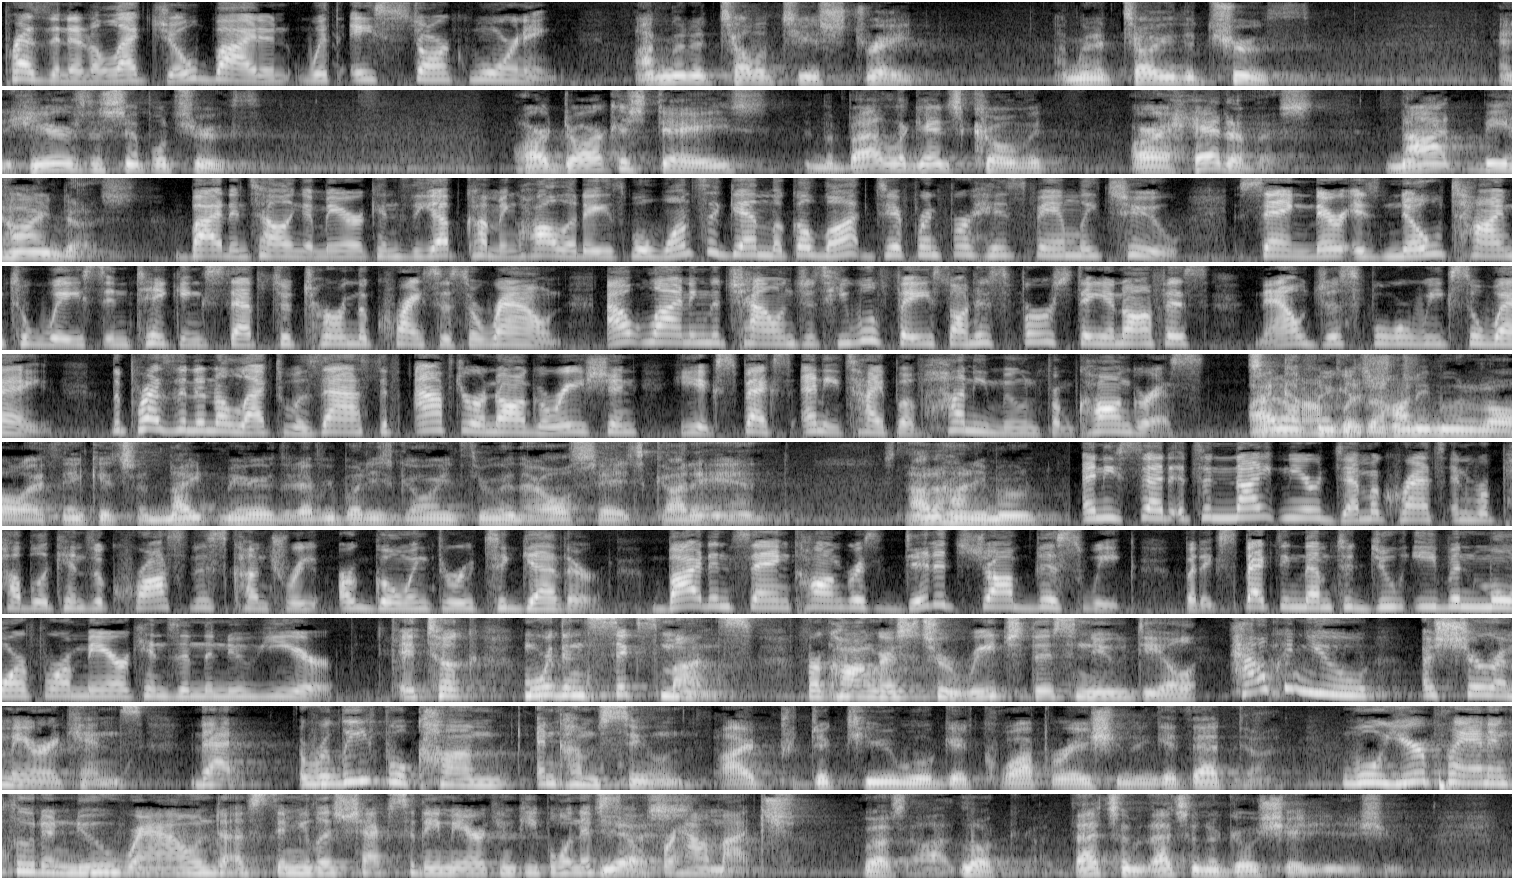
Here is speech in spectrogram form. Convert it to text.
President elect Joe Biden with a stark warning. I'm going to tell it to you straight. I'm going to tell you the truth. And here's the simple truth our darkest days in the battle against COVID are ahead of us, not behind us. Biden telling Americans the upcoming holidays will once again look a lot different for his family, too, saying there is no time to waste in taking steps to turn the crisis around, outlining the challenges he will face on his first day in office, now just four weeks away. The president elect was asked if after inauguration he expects any type of honeymoon from Congress. I don't think it's a honeymoon at all. I think it's a nightmare that everybody's going through, and they all say it's got to end. It's not a honeymoon. And he said it's a nightmare Democrats and Republicans across this country are going through together. Biden saying Congress did its job this week, but expecting them to do even more for Americans in the new year. It took more than six months for Congress to reach this new deal. How can you assure Americans that relief will come and come soon? I predict to you we'll get cooperation and get that done. Will your plan include a new round of stimulus checks to the American people? And if Yes. so, for how much? Well, look, that's a, that's a negotiating issue,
